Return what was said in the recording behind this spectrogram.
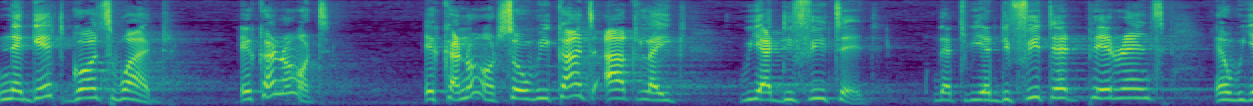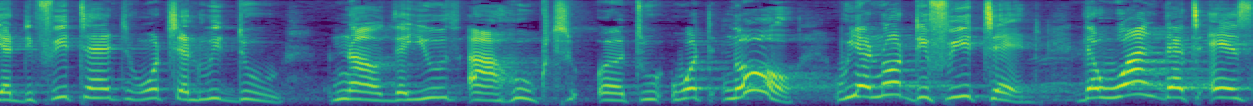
negate God's word. It cannot. It cannot. So we can't act like we are defeated. That we are defeated parents and we are defeated. What shall we do? Now the youth are hooked uh, to what? No, we are not defeated. The one that is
